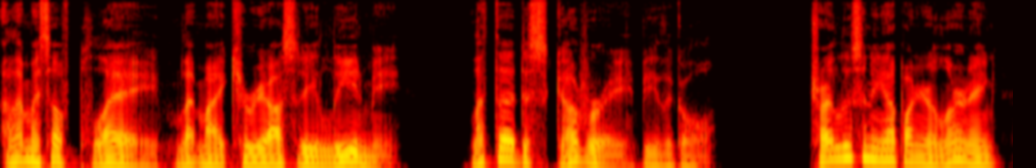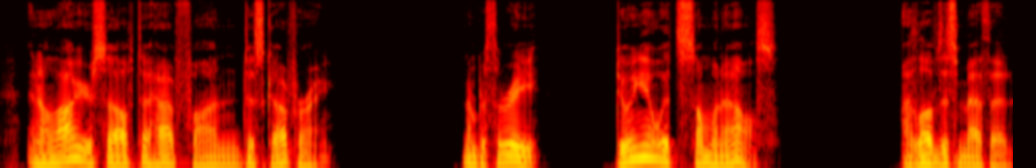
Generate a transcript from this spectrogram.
I let myself play, let my curiosity lead me, let the discovery be the goal. Try loosening up on your learning and allow yourself to have fun discovering. Number three, doing it with someone else. I love this method.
